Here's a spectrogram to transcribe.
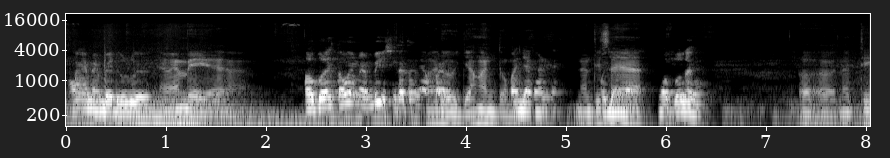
Oh MMB dulu ya. MMB ya. Kalau boleh tahu MMB singkatannya apa ya? aduh jangan dong. Panjangannya nanti Oh, saya nggak boleh. Eh, eh, nanti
